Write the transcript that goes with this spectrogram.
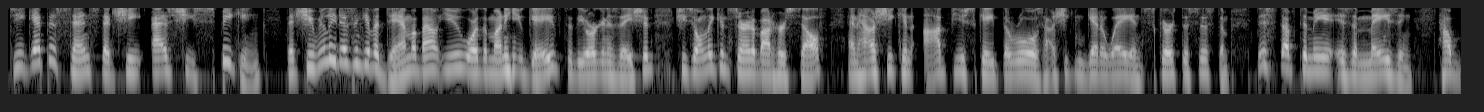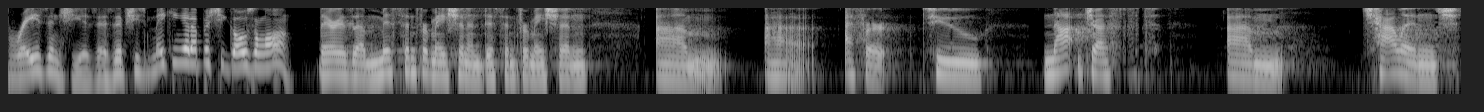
Do you get the sense that she, as she's speaking, that she really doesn't give a damn about you or the money you gave to the organization? She's only concerned about herself and how she can obfuscate the rules, how she can get away and skirt the system. This stuff to me is amazing. How brazen she is, as if she's making it up as she goes along. there is a misinformation and disinformation um, uh, effort to not just um, challenge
